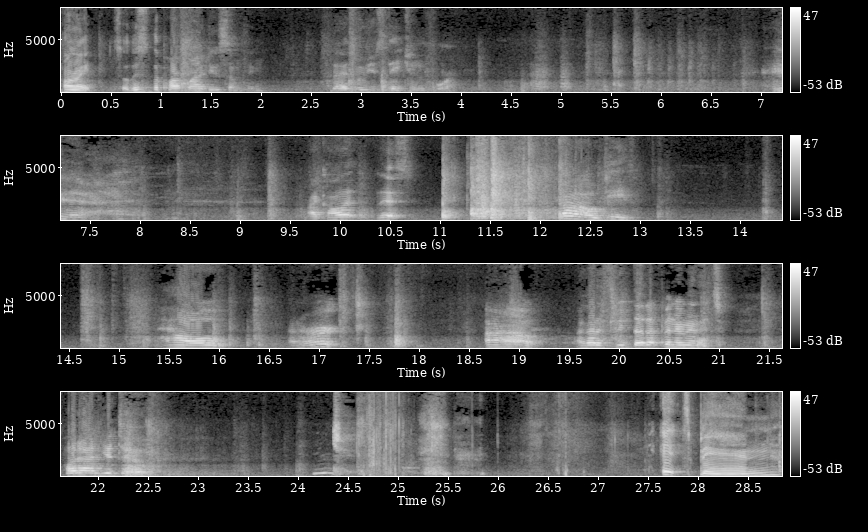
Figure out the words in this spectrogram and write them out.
Alright, so this is the part where I do something that I told you to stay tuned for. Yeah. I call it this. Oh, jeez. Ow. That hurts. Ow. I gotta sweep that up in a minute. Hold on, you two. It's been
